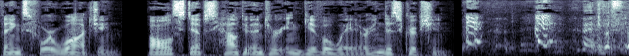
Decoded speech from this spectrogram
Thanks for watching. All steps how to enter in giveaway are in description.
